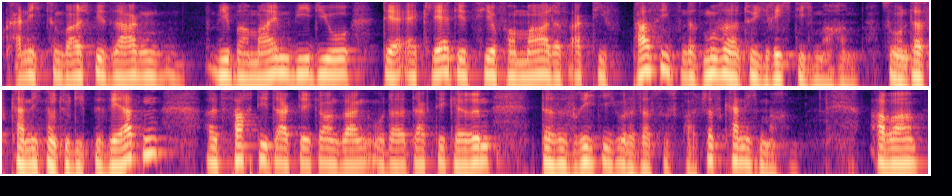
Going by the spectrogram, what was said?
kann ich zum Beispiel sagen, wie bei meinem Video, der erklärt jetzt hier formal das aktiv-passiv und das muss er natürlich richtig machen. So, und das kann ich natürlich bewerten als Fachdidaktiker und sagen, oder Didaktikerin, das ist richtig oder das ist falsch. Das kann ich machen. Aber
